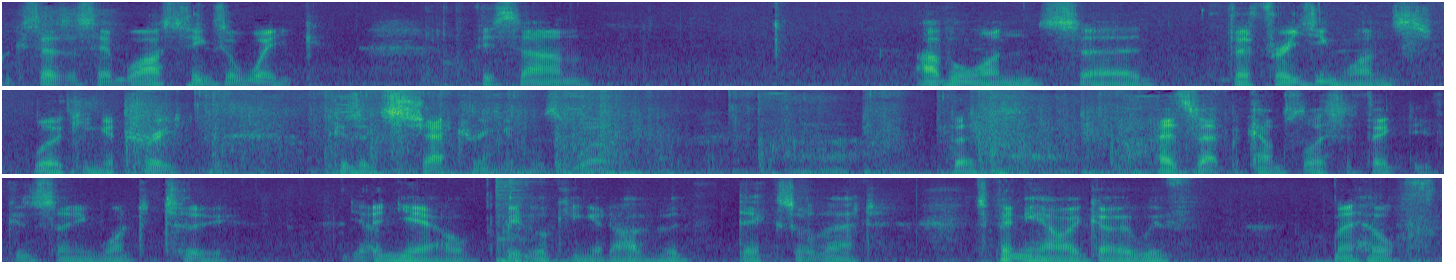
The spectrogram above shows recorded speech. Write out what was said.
because as I said, whilst things are weak, this um, other ones, uh, the freezing ones, working a treat, because it's shattering him as well. Uh, but as that becomes less effective, because it's only one to two, Yep. then yeah, I'll be looking at either dex or that, depending how I go with my health.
